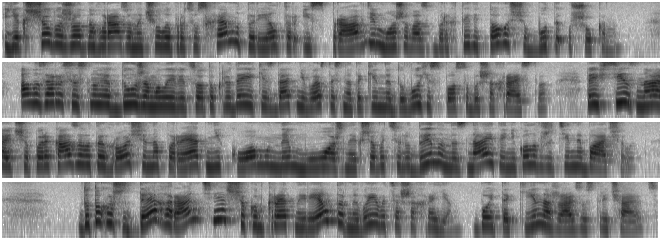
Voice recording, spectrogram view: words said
якщо ви жодного разу не чули про цю схему, то ріелтор і справді може вас вберегти від того, щоб бути ошуканим. Але зараз існує дуже малий відсоток людей, які здатні вестись на такі недолугі способи шахрайства. Та й всі знають, що переказувати гроші наперед нікому не можна, якщо ви цю людину не знаєте і ніколи в житті не бачили. До того ж, де гарантія, що конкретний ріелтор не виявиться шахраєм? Бо й такі, на жаль, зустрічаються.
